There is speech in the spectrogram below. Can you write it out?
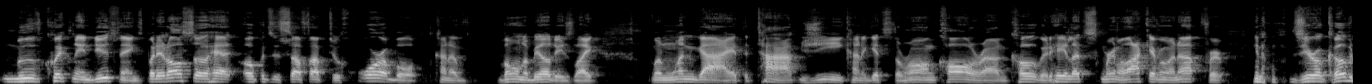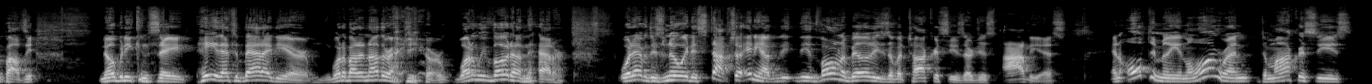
move quickly and do things, but it also ha- opens itself up to horrible kind of vulnerabilities like when one guy at the top, Xi, kind of gets the wrong call around COVID. Hey, let's we're going to lock everyone up for you know zero COVID policy. Nobody can say, "Hey, that's a bad idea," or "What about another idea?" or "Why don't we vote on that?" or whatever. There's no way to stop. So anyhow, the, the vulnerabilities of autocracies are just obvious, and ultimately, in the long run, democracies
